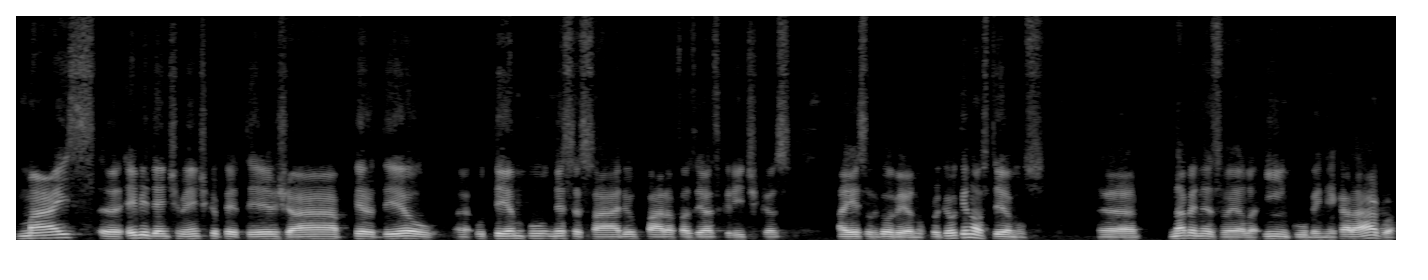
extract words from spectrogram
mas eh, evidentemente que o PT já perdeu eh, o tempo necessário para fazer as críticas a esses governos, porque o que nós temos eh, na Venezuela e em Cuba e Nicarágua,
